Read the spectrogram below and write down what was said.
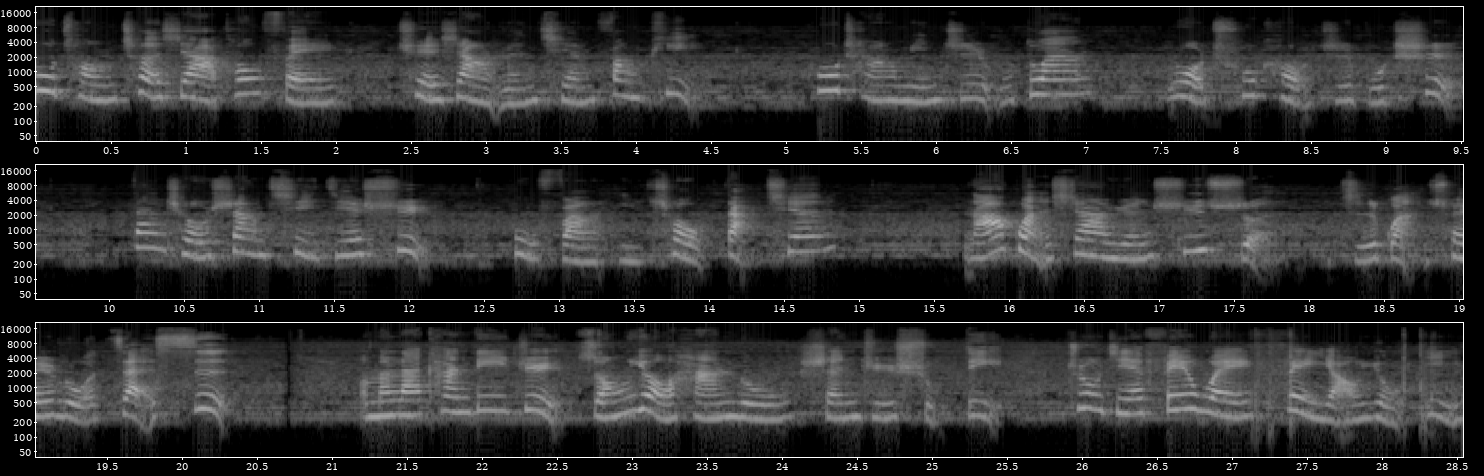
不从侧下偷肥，却向人前放屁。忽常明知无端，若出口之不赤，但求上气皆续，不妨一臭大千。哪管下元虚损，只管吹锣再四。我们来看第一句：总有寒炉深居蜀地，筑节非为，废谣有意。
